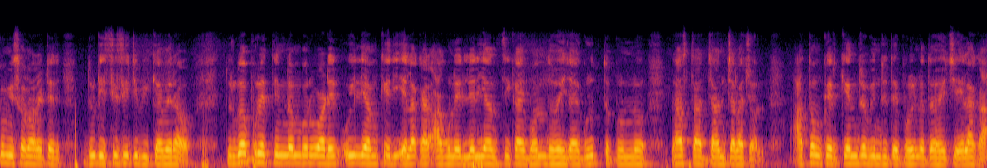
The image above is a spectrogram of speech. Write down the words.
কমিশনারেটের দুটি সিসিটিভি ক্যামেরাও। দুর্গাপুরের তিন নম্বর ওয়ার্ডের উইলিয়াম কেরি এলাকার আগুনের লেলিয়ান শিকায় বন্ধ হয়ে যায় গুরুত্বপূর্ণ রাস্তার যান চলাচল। আতঙ্কের কেন্দ্রবিন্দুতে পরিণত হয়েছে এলাকা।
